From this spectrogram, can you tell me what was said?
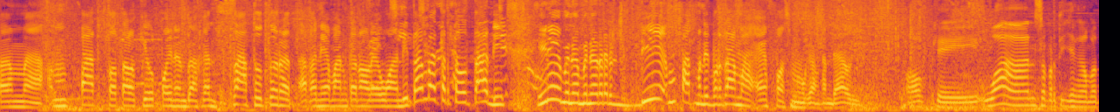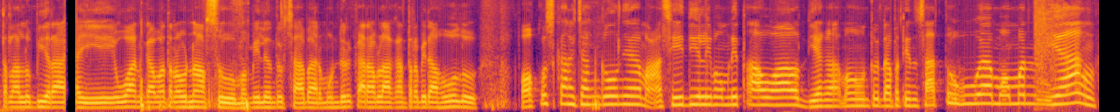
lama. Empat total kill point dan bahkan satu turret akan diamankan oleh Wan. Ditambah turtle tadi, ini benar-benar di empat menit pertama Evos memegang kendali. Oke, Wan sepertinya nggak mau terlalu birahi. Wan nggak mau terlalu nafsu, memilih untuk sabar, mundur ke arah belakang terlebih dahulu. Fokus ke arah jungle-nya, masih di 5 menit awal. Dia nggak mau untuk dapetin satu buah momen yang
